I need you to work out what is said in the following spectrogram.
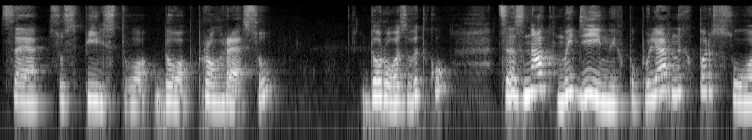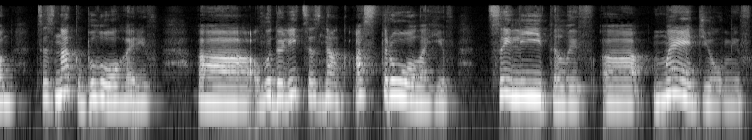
це суспільство до прогресу, до розвитку. Це знак медійних, популярних персон, це знак блогерів, водолій це знак астрологів, целітелів, медіумів,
